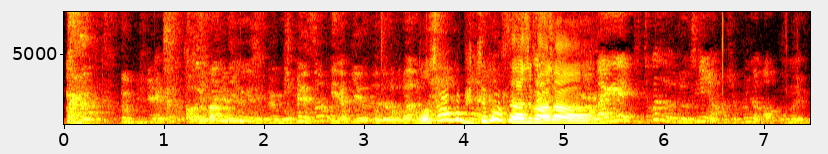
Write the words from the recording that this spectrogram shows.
너 자꾸 비트박스 하지 마라. 아 이게 비트박스 어떻게 냐 다시 혼자 막 몸을.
